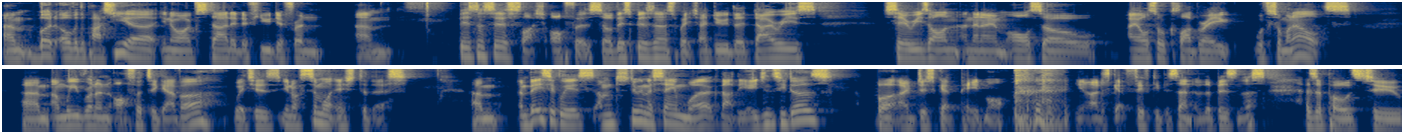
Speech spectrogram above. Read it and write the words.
Um, but over the past year, you know, I've started a few different um, businesses slash offers. So this business, which I do the diaries series on, and then I'm also I also collaborate with someone else, um, and we run an offer together, which is you know similar-ish to this. Um, and basically, it's I'm just doing the same work that the agency does, but I just get paid more. you know, I just get fifty percent of the business as opposed to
